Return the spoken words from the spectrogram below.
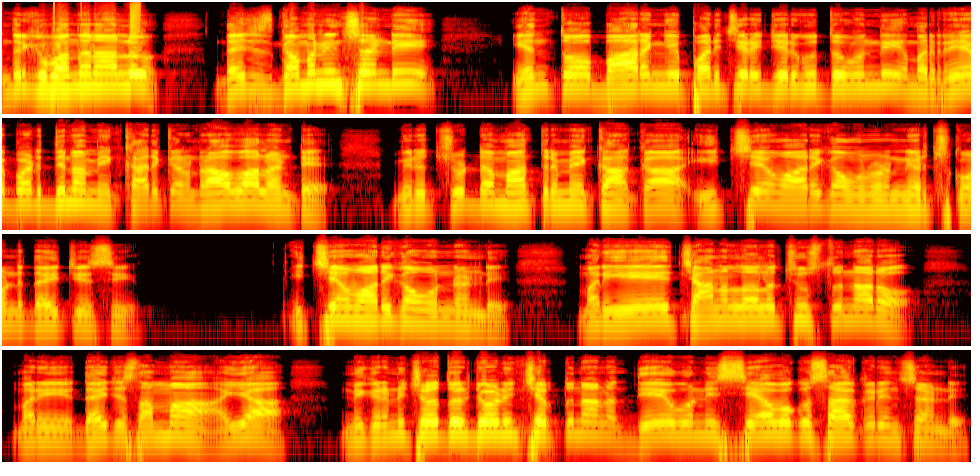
అందరికీ వందనాలు. దయచేసి గమనించండి. ఎంతో భారంగా పరిచయం జరుగుతూ ఉంది. మరి రేపటి దినం ఈ కార్యక్రమం రావాలంటే మీరు చూడడం మాత్రమే కాక ఇచ్చేవారిగా ఉండడం నేర్చుకోండి దయచేసి. ఇచ్చేవారిగా ఉండండి. మరి ఏ ఛానళ్ళలో చూస్తున్నారో మరి దయచేసి అమ్మ అయ్యా మీకు రెండు చేతులు జోడించి చెప్తున్నాను. దేవుని సేవకు సహకరించండి.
